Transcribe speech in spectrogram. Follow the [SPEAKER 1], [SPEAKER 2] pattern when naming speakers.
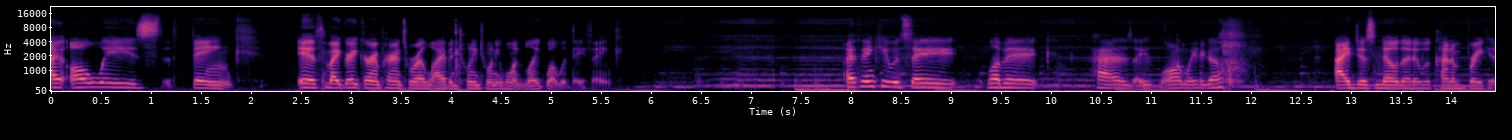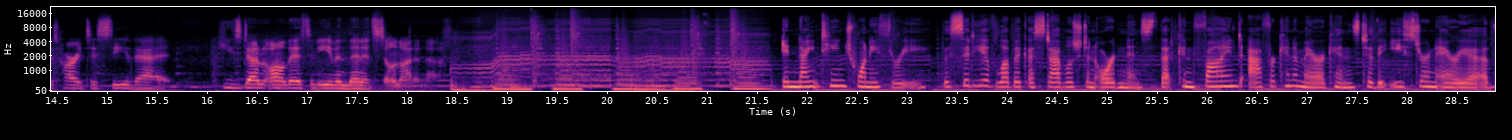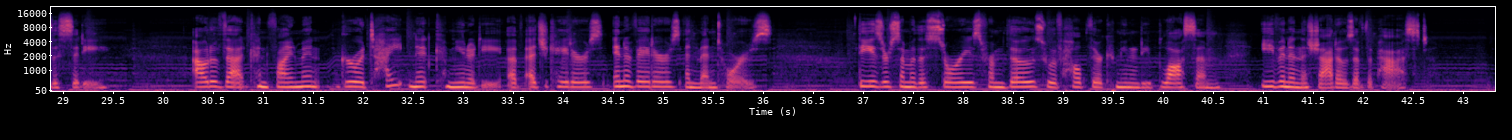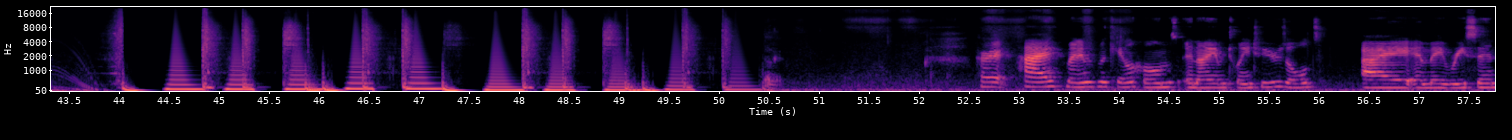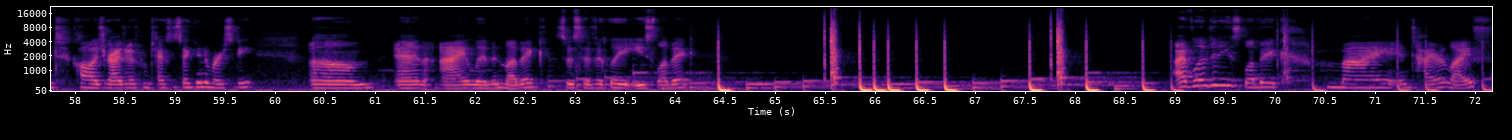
[SPEAKER 1] I always think if my great grandparents were alive in 2021, like what would they think? I think he would say Lubbock has a long way to go. I just know that it would kind of break his heart to see that he's done all this and even then it's still not enough.
[SPEAKER 2] In 1923, the city of Lubbock established an ordinance that confined African Americans to the eastern area of the city. Out of that confinement grew a tight knit community of educators, innovators, and mentors. These are some of the stories from those who have helped their community blossom, even in the shadows of the past.
[SPEAKER 1] All right. Hi, my name is Michaela Holmes, and I am 22 years old. I am a recent college graduate from Texas Tech University, um, and I live in Lubbock, specifically East Lubbock. I've lived in East Lubbock my entire life.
